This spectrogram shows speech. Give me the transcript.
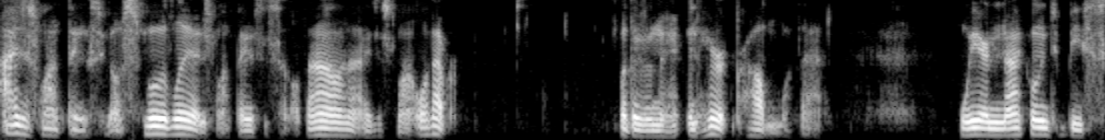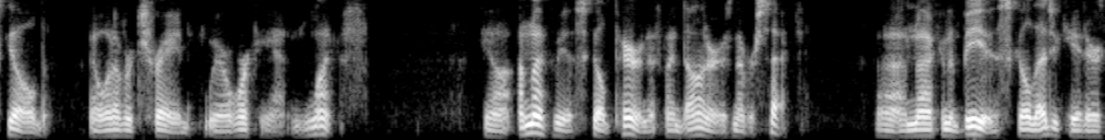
I just want things to go smoothly. I just want things to settle down. I just want whatever. But there's an inherent problem with that. We are not going to be skilled at whatever trade we are working at in life. You know, I'm not going to be a skilled parent if my daughter is never sick. Uh, I'm not going to be a skilled educator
